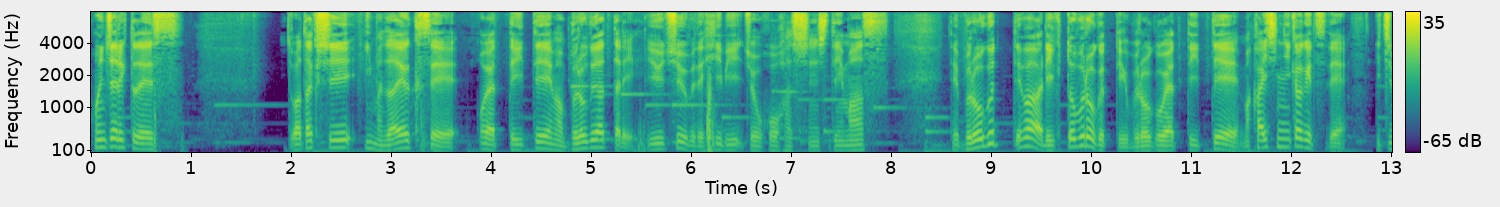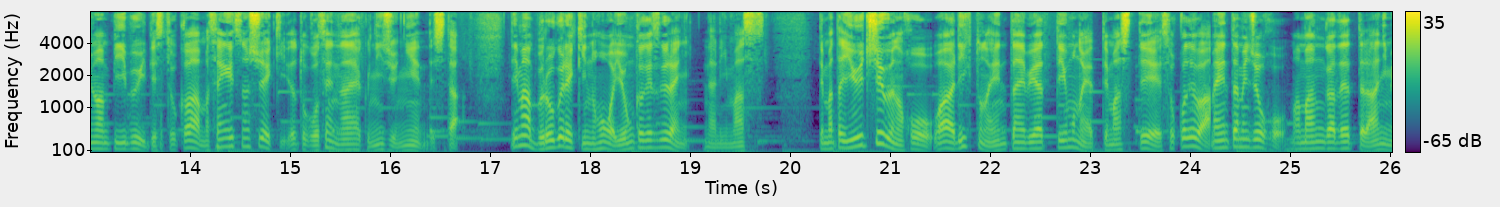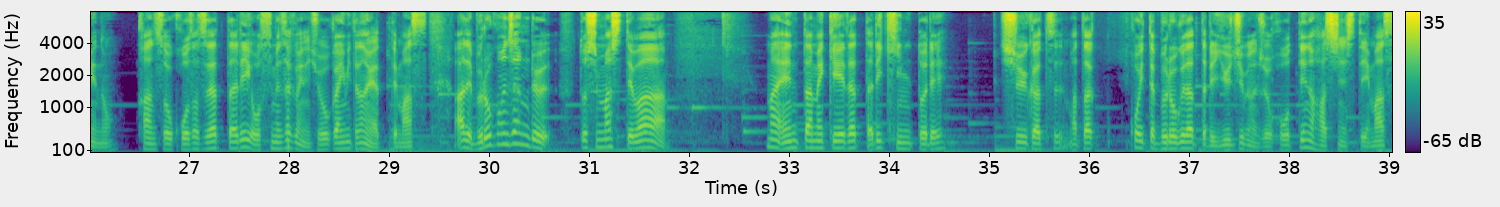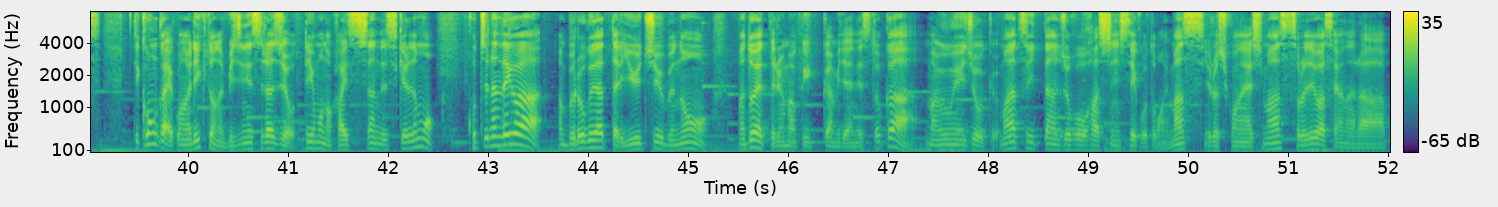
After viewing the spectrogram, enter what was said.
こんにちは、リクトです。私、今大学生をやっていて、まあ、ブログだったり、YouTube で日々情報を発信しています。で、ブログっては、リクトブログっていうブログをやっていて、まあ、開始2ヶ月で1万 PV ですとか、まあ、先月の収益だと5722円でした。で、まあ、ブログ歴の方は4ヶ月ぐらいになります。で、また YouTube の方は、リクトのエンタメ部屋っていうものをやってまして、そこでは、まあ、エンタメ情報、まあ、漫画であったらアニメの感想考察だったり、おすすめ作品の紹介みたいなのをやってます。あ、で、ブログのジャンルとしましては、まあ、エンタメ系だったり、筋トレ、就活、また、こういったブログだったり YouTube の情報っていうのを発信しています。で、今回このリクトのビジネスラジオっていうものを開設したんですけれども、こちらでは、ブログだったり YouTube の、まあ、どうやったらうまくいくかみたいなですとか、まあ、運営状況、まあ、Twitter の情報を発信していこうと思います。よろしくお願いします。それではさようなら。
